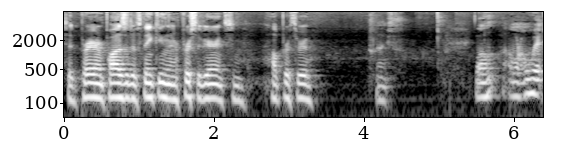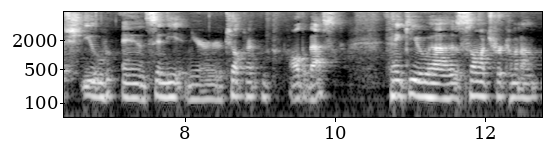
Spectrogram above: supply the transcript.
said prayer and positive thinking and perseverance, and help her through. Nice. Well, I want to wish you and Cindy and your children all the best. Thank you uh, so much for coming on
